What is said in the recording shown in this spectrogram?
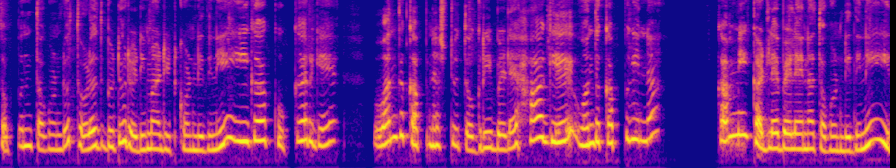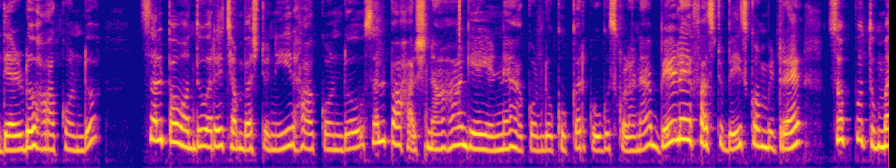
ಸೊಪ್ಪನ್ನು ತಗೊಂಡು ತೊಳೆದ್ಬಿಟ್ಟು ರೆಡಿ ಮಾಡಿ ಇಟ್ಕೊಂಡಿದ್ದೀನಿ ಈಗ ಕುಕ್ಕರ್ಗೆ ಒಂದು ಕಪ್ನಷ್ಟು ತೊಗರಿಬೇಳೆ, ಹಾಗೆ ಒಂದು ಕಪ್ಗಿನ್ನ ಕಮ್ಮಿ ಕಡಲೆಬೇಳೆನ ತೊಗೊಂಡಿದ್ದೀನಿ. ಇದೆರಡು ಹಾಕ್ಕೊಂಡು ಸ್ವಲ್ಪ ಒಂದೂವರೆ ಚಂಬಷ್ಟು ನೀರು ಹಾಕ್ಕೊಂಡು ಸ್ವಲ್ಪ ಅರ್ಶಿನ ಹಾಗೆ ಎಣ್ಣೆ ಹಾಕ್ಕೊಂಡು ಕುಕ್ಕರ್ ಕೂಗಿಸ್ಕೊಳ್ಳೋಣ. ಬೇಳೆ ಫಸ್ಟ್ ಬೇಯಿಸ್ಕೊಂಡ್ಬಿಟ್ರೆ ಸೊಪ್ಪು ತುಂಬಾ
